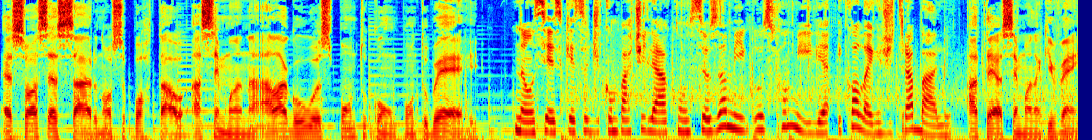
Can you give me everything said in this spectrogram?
é só acessar o nosso portal asemanaalagoas.com.br. Não se esqueça de compartilhar com seus amigos, família e colegas de trabalho. Até a semana que vem.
